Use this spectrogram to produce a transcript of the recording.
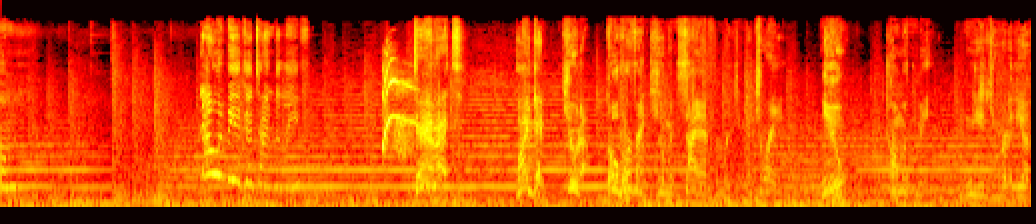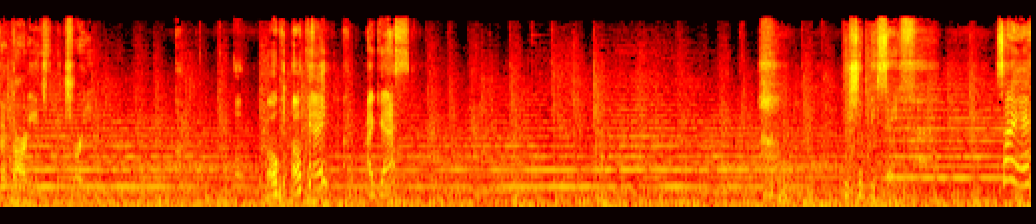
Um, that would be a good time to leave. Damn it! Lincoln, Judah, go prevent human Cyan from reaching the tree. You, come with me. We need to get rid of the other guardians from the tree. Okay, okay, I guess. we should be safe. Cyan,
